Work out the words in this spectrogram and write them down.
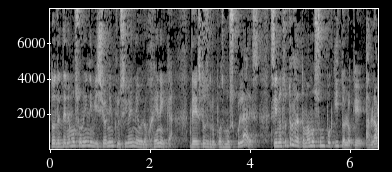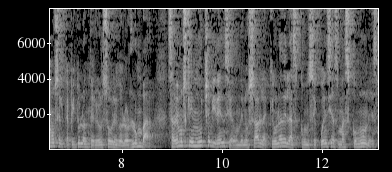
donde tenemos una inhibición inclusive neurogénica de estos grupos musculares. Si nosotros retomamos un poquito lo que hablamos el capítulo anterior sobre dolor lumbar, sabemos que hay mucha evidencia donde nos habla que una de las consecuencias más comunes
